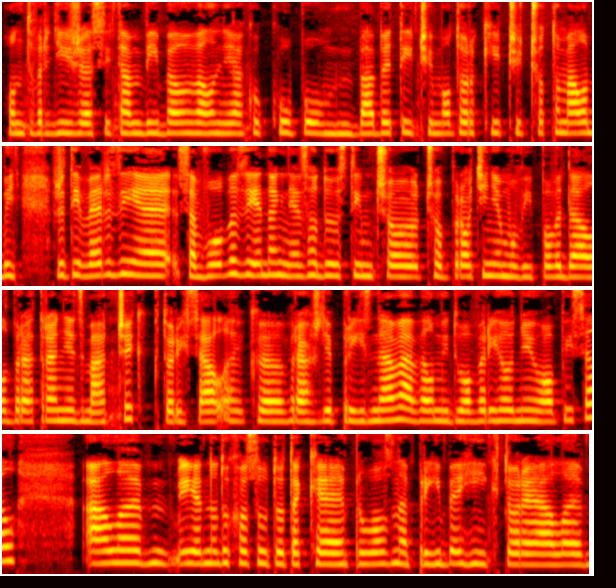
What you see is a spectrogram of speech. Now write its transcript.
on tvrdí, že si tam vybavoval nejakú kúpu babety či motorky, či čo to malo byť, že tie verzie sa vôbec jednak nezhodujú s tým, čo, čo proti nemu vypovedal bratranec Marček, ktorý sa ale k vražde priznáva a veľmi dôveryhodne ju opísal. Ale jednoducho sú to také rôzne príbehy, ktoré ale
